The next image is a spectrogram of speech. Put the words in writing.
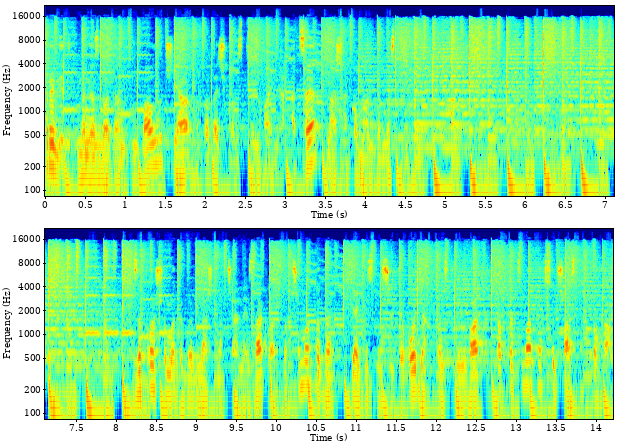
Привіт! Мене звати Антон Павлович, я викладач конструювання, а це наша команда майстрів. Запрошуємо тебе в наш навчальний заклад, навчимо тебе якісно шити одяг, конструювати та працювати в сучасних програмах.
